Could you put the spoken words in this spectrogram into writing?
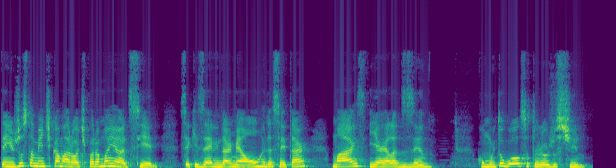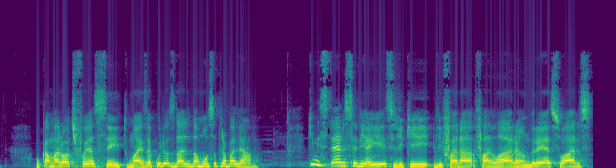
Tenho justamente camarote para amanhã, disse ele. Se quiserem dar-me a honra de aceitar, mas, ia ela dizendo. Com muito gosto, atalhou Justino. O camarote foi aceito, mas a curiosidade da moça trabalhava. Que mistério seria esse de que lhe fará falar a André Soares?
